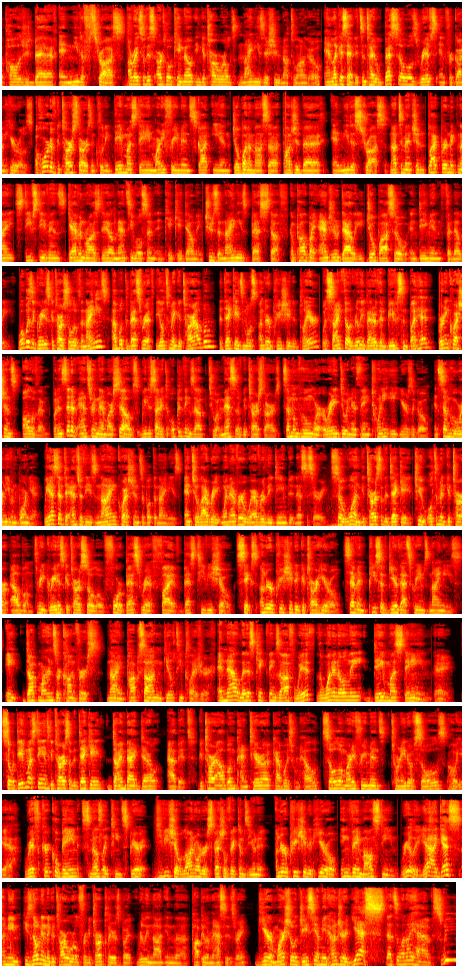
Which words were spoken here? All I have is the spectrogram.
Paul Gilbert, and Nita Strauss. Alright, so this article came out in Guitar World's 90s issue not too long ago. And like I said, it's entitled Best Solos, Riffs, and Forgotten Heroes. A horde of guitar stars, including Dave Mustaine, Marty Friedman, Scott Ian, Joe Bonamassa, Paul Gilbert, and Nita Strauss. Not to mention Blackbird McKnight, Steve Stevens, Gavin Rossdale, Nancy Wilson, and KK Downing. Choose the 90s best stuff. Compiled by Andrew Daly, Joe Bosso, and Damien Fanelli. What was the greatest guitar solo of the 90s? How about the best riff? The Ultimate Guitar Album? The decade's most underappreciated player? Was Seinfeld really better than Beavis and Butthead? Burning questions, all of them. But instead of answering them ourselves, we decided to open things up to a mess of guitar stars, some of whom were already doing their thing 28 years ago, and some who weren't even born yet. We asked them to answer these nine questions about the 90s and to elaborate whenever, wherever they deemed it necessary. So, one, guitarist of the decade. Two, ultimate guitar album. Three, greatest guitar solo. Four, best Best Riff. 5. Best TV Show. 6. Underappreciated Guitar Hero. 7. Piece of gear that screams 90s. 8. Doc Martens or Converse. 9. Pop song Guilty Pleasure. And now let us kick things off with the one and only Dave Mustaine. Okay. So Dave Mustaine's guitarist of the decade, Dimebag Darrell Abbott. Guitar album Pantera, Cowboys from Hell. Solo Marty Friedman's Tornado of Souls. Oh yeah. Riff Kurt Cobain, Smells Like Teen Spirit. TV show Law and Order Special Victims Unit. Underappreciated hero Yngwie Malmsteen. Really? Yeah, I guess. I mean, he's known in the guitar world for guitar players, but really not in the popular masses, right? Gear Marshall JCM 800. Yes, that's the one I have. Sweet.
